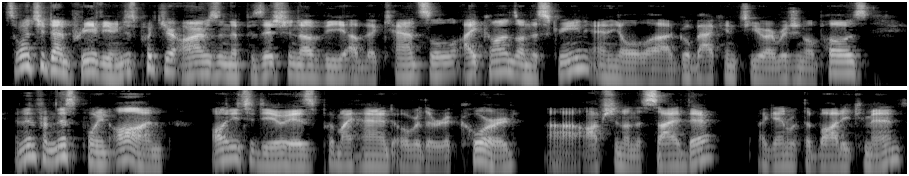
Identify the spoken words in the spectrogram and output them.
So once you're done previewing, just put your arms in the position of the of the cancel icons on the screen, and you'll uh, go back into your original pose. And then from this point on, all I need to do is put my hand over the record uh, option on the side there, again with the body command,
